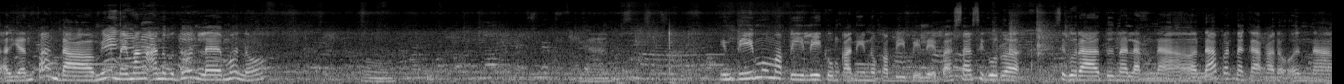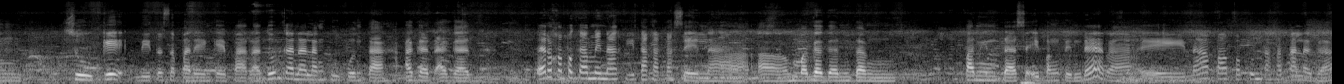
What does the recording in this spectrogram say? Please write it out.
ayan pa, ang dami. May mga ano doon, lemon, no? Oh. Yan. Hindi mo mapili kung kanino ka bibili. Basta siguro, sigurado na lang na dapat nagkakaroon ng suki dito sa palengke para doon ka na lang pupunta agad-agad. Pero kapag kami nakita ka kasi na ah, magagandang paninda sa ibang tindera, eh napapapunta ka talaga.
